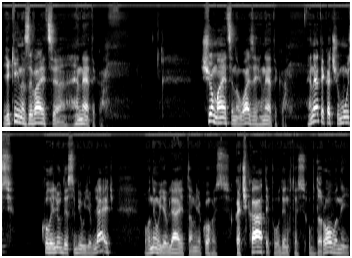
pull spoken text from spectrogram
який називається генетика. Що мається на увазі генетика? Генетика чомусь, коли люди собі уявляють, вони уявляють там якогось качка, типу один хтось обдарований,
